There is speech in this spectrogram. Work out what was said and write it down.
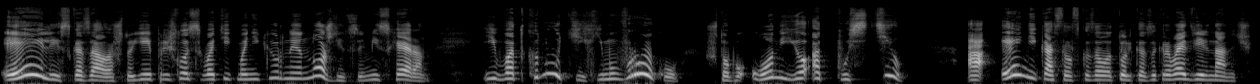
Эйли сказала, что ей пришлось схватить маникюрные ножницы мисс Хэрон и воткнуть их ему в руку, чтобы он ее отпустил. А Энни Кастел сказала только «закрывай дверь на ночь».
